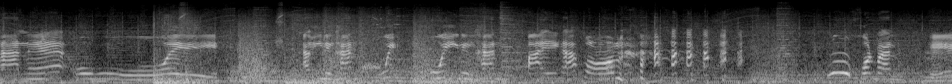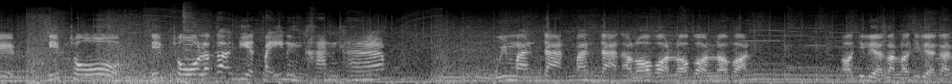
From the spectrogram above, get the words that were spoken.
คันนะฮะโอ้โหเอาอีกหนึ่งคันอุ้ยอุ้ยอีกหนึ่งคันไปครับผมวู้โคตรมันโอเคดิฟโชว์ดิฟโชว์แล้วก็เบียดไปอีกหนึ่งคันครับอุ้ยมันจัดมันจัดเอารอก่อนรอก่อนรอก่อนรอที่เหลือก่อนรอที่เหลือก่อน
